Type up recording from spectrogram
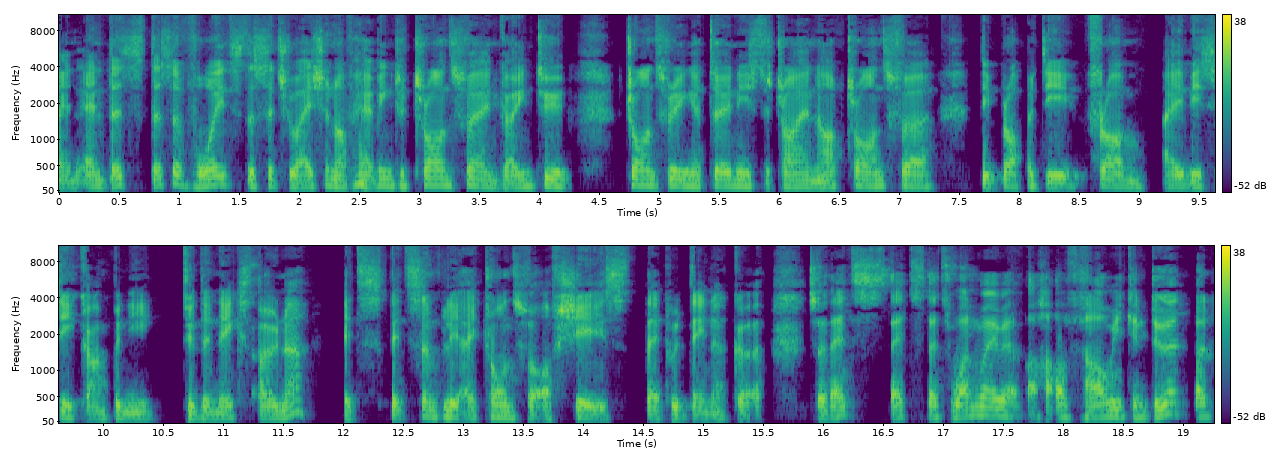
And and this this avoids the situation of having to transfer and going to transferring attorneys to try and now transfer the property from ABC company to the next owner it's it's simply a transfer of shares that would then occur. So that's that's that's one way of how we can do it. But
